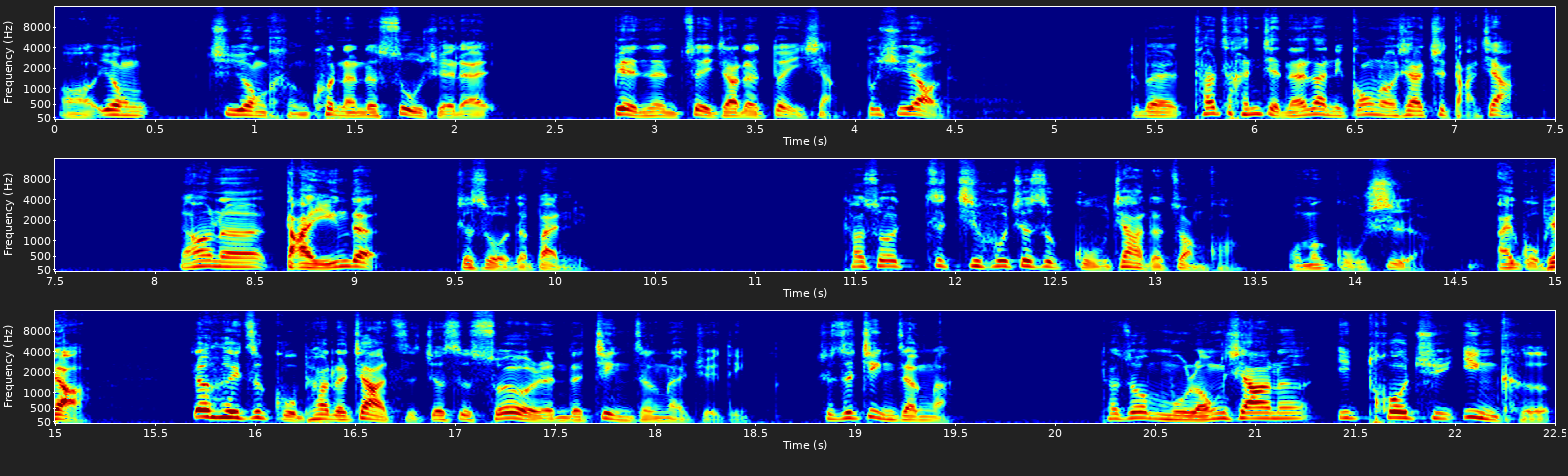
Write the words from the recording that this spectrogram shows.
哦，用去用很困难的数学来辨认最佳的对象，不需要的，对不对？他是很简单，让你公龙虾去打架。”然后呢，打赢的就是我的伴侣。他说：“这几乎就是股价的状况。我们股市啊，买股票，任何一只股票的价值，就是所有人的竞争来决定，就是竞争了。”他说：“母龙虾呢，一脱去硬壳，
